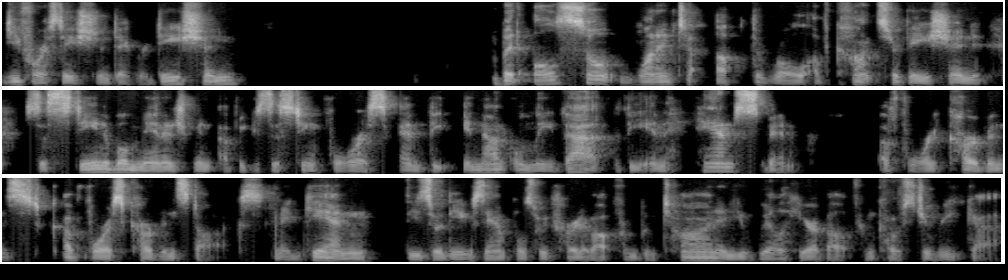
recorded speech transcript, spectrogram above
deforestation and degradation, but also wanted to up the role of conservation, sustainable management of existing forests, and the not only that, but the enhancement of foreign carbon of forest carbon stocks. And again, these are the examples we've heard about from Bhutan, and you will hear about from Costa Rica.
